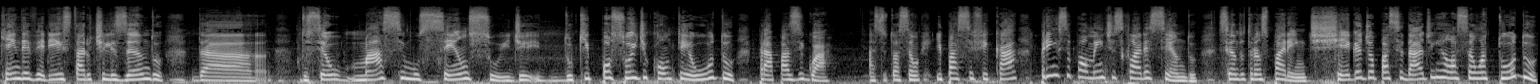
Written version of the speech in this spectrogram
quem deveria estar utilizando da, do seu máximo senso e de, do que possui de conteúdo para apaziguar a situação e pacificar, principalmente esclarecendo, sendo transparente. Chega de opacidade em relação a tudo.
